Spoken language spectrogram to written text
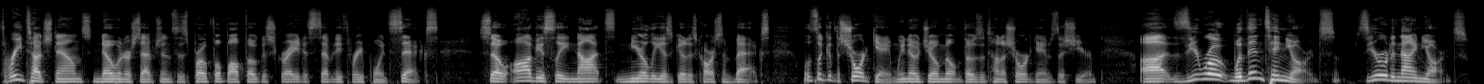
three touchdowns, no interceptions. His pro football focus grade is 73.6. So obviously not nearly as good as Carson Beck's. Let's look at the short game. We know Joe Milton throws a ton of short games this year. Uh, zero within 10 yards, zero to nine yards.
